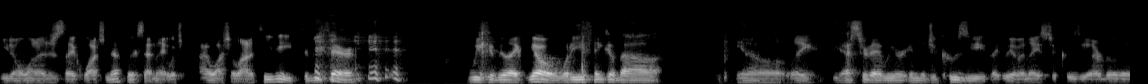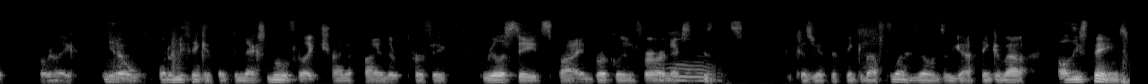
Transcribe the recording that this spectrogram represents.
you don't want to just like watch Netflix at night, which I watch a lot of TV. To be fair, we could be like, "Yo, what do you think about?" You know, like yesterday we were in the jacuzzi. Like we have a nice jacuzzi in our building. But we're like, you know, what do we think is like the next move for like trying to find the perfect real estate spot in Brooklyn for our mm. next business? Because we have to think about flood zones we got to think about all these things,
